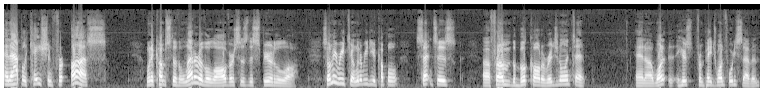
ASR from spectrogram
and application for us when it comes to the letter of the law versus the spirit of the law. So let me read to you. I'm going to read you a couple sentences uh, from the book called Original Intent. And uh, one, here's from page 147.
